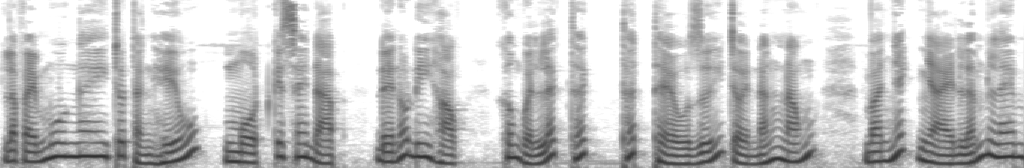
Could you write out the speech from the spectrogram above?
là phải mua ngay cho thằng Hiếu một cái xe đạp để nó đi học, không phải lách thách thất thèo dưới trời nắng nóng và nhách nhải lấm lem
